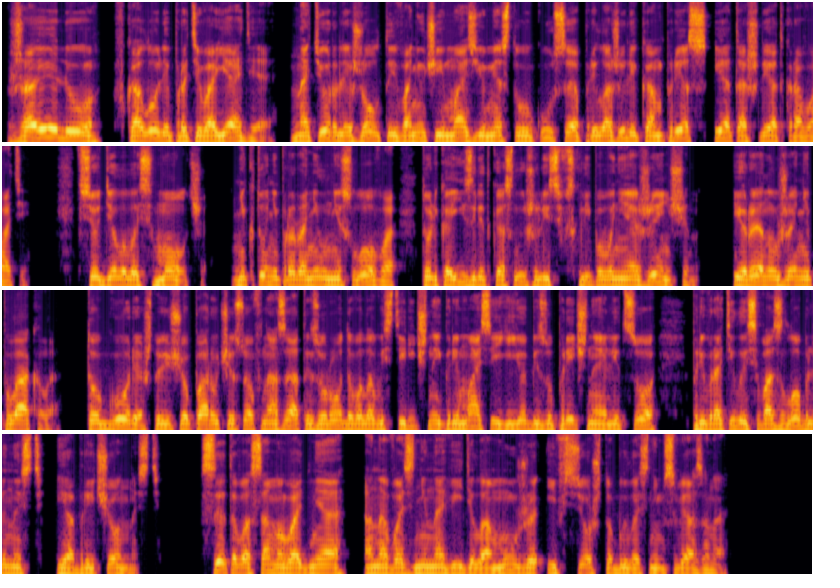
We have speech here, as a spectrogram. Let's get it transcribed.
Жаэлю вкололи противоядие, натерли желтой вонючей мазью место укуса, приложили компресс и отошли от кровати. Все делалось молча. Никто не проронил ни слова, только изредка слышались всхлипывания женщин. Ирен уже не плакала. То горе, что еще пару часов назад изуродовало в истеричной гримасе ее безупречное лицо, превратилось в озлобленность и обреченность. С этого самого дня она возненавидела мужа и все, что было с ним связано.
